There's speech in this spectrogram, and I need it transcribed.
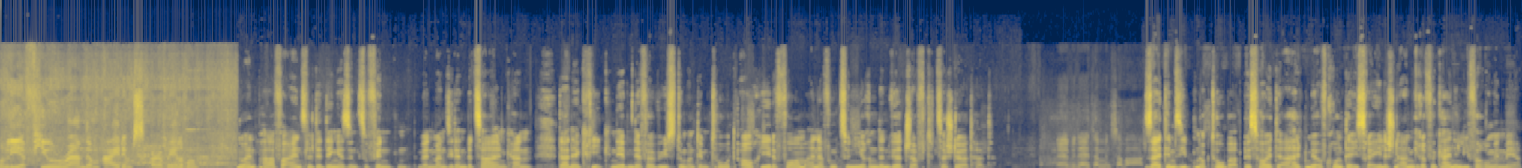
Only a few random items are available. Nur ein paar vereinzelte Dinge sind zu finden, wenn man sie denn bezahlen kann, da der Krieg neben der Verwüstung und dem Tod auch jede Form einer funktionierenden Wirtschaft zerstört hat. Seit dem 7. Oktober bis heute erhalten wir aufgrund der israelischen Angriffe keine Lieferungen mehr.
